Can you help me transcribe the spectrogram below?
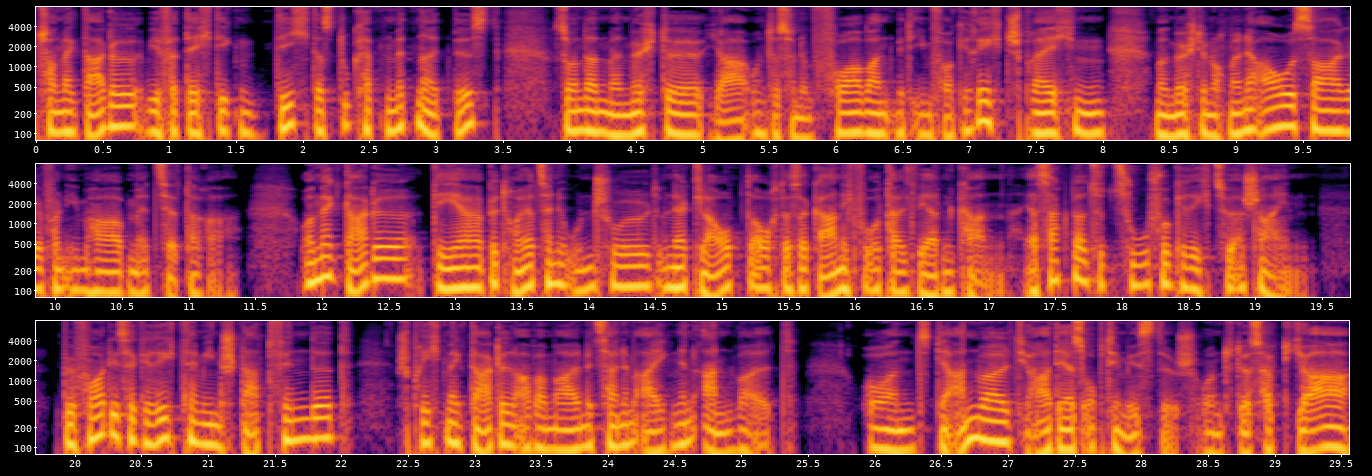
John McDougall, wir verdächtigen dich, dass du Captain Midnight bist, sondern man möchte ja unter so einem Vorwand mit ihm vor Gericht sprechen, man möchte noch mal eine Aussage von ihm haben, etc. Und McDougall, der beteuert seine Unschuld und er glaubt auch, dass er gar nicht verurteilt werden kann. Er sagt also zu, vor Gericht zu erscheinen. Bevor dieser Gerichtstermin stattfindet, spricht McDougall aber mal mit seinem eigenen Anwalt. Und der Anwalt, ja, der ist optimistisch und der sagt, ja,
